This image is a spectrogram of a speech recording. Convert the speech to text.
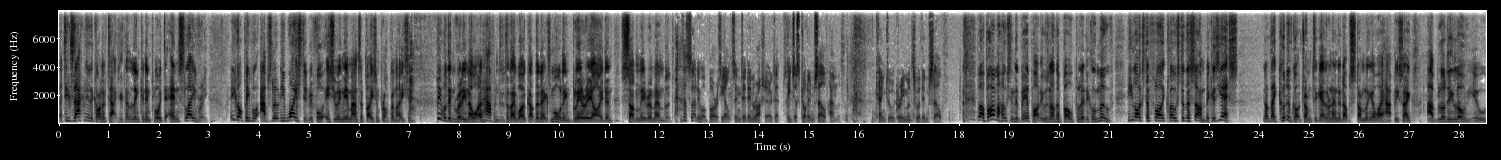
That's exactly the kind of tactic that Lincoln employed to end slavery. He got people absolutely wasted before issuing the Emancipation Proclamation. People didn't really know what had happened until they woke up the next morning bleary eyed and suddenly remembered. That's certainly what Boris Yeltsin did in Russia, except he just got himself hammered and came to agreements with himself. But Obama hosting the beer party was another bold political move. He likes to fly close to the sun because, yes, you know, they could have got drunk together and ended up stumbling away happy, saying, I bloody love you.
